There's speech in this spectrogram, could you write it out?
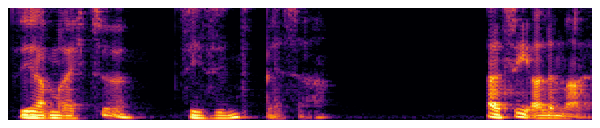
Sie haben recht, Sir. Sie sind besser. Als Sie allemal.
